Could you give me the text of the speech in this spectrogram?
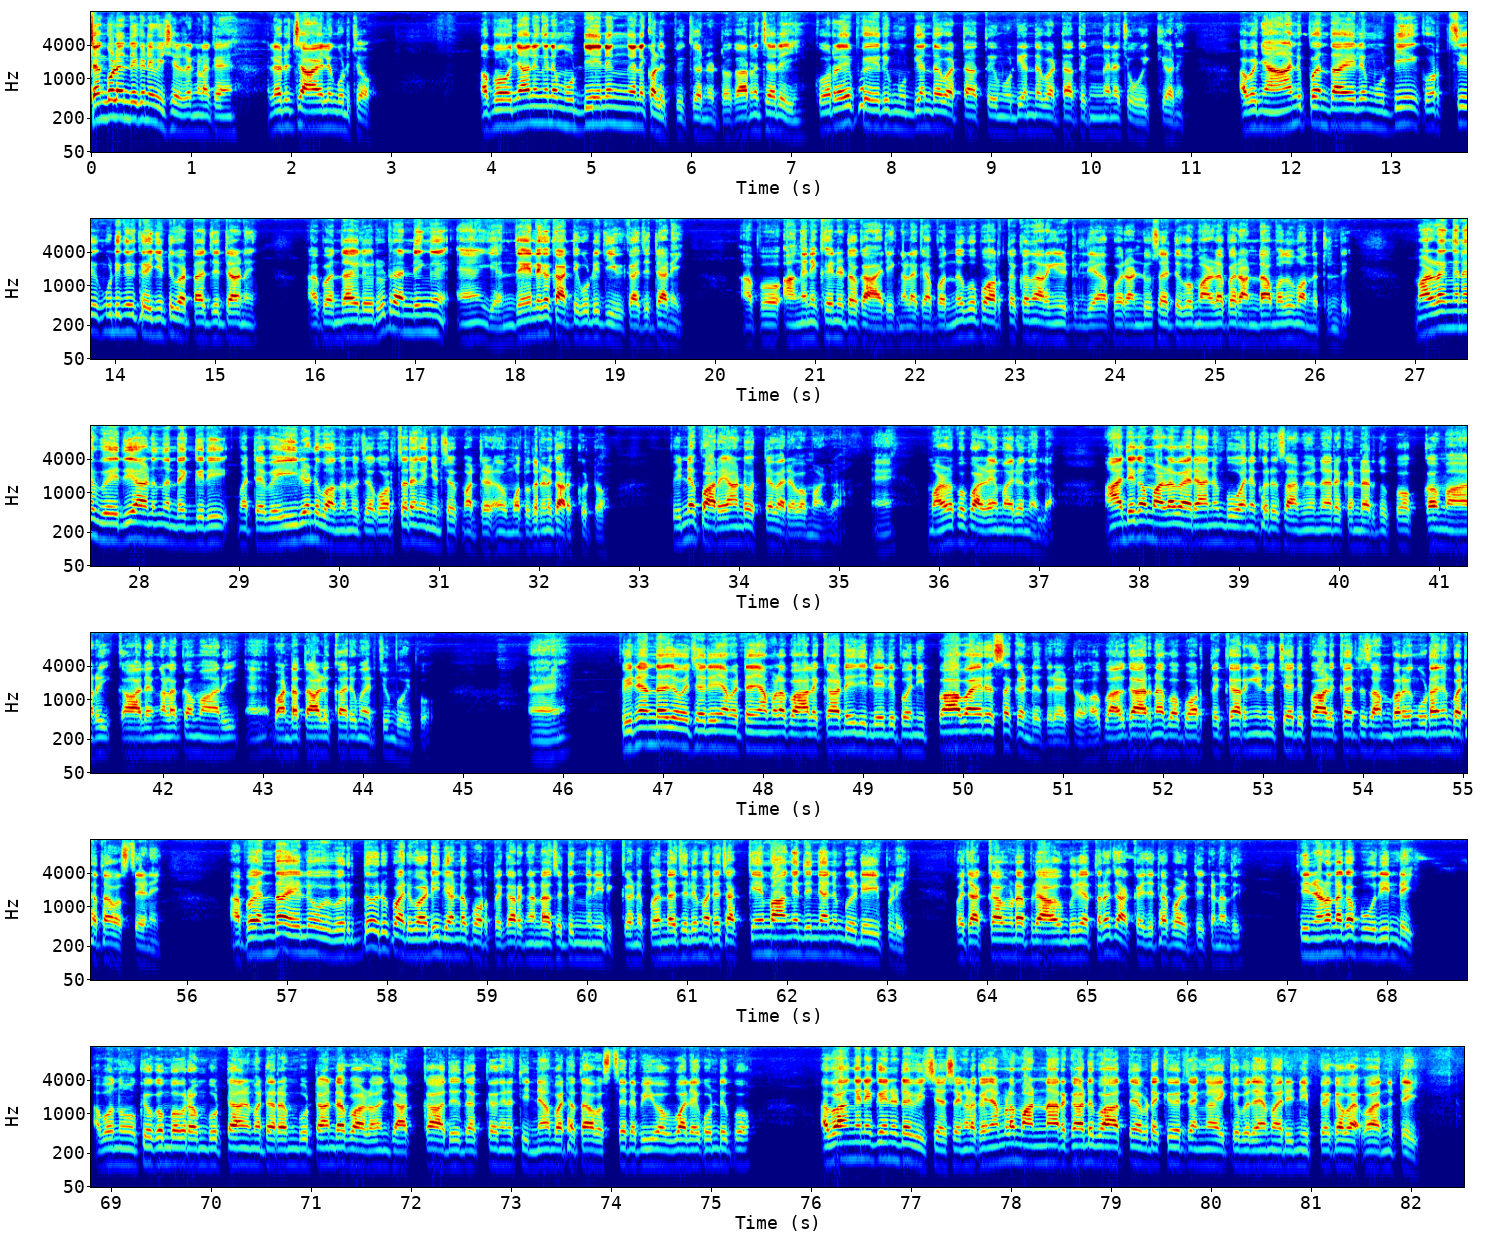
ചെങ്കോള എന്തൊക്കെയാണ് വിശേഷങ്ങളൊക്കെ? എല്ലാവരും ചായലും കുടിച്ചോ? അപ്പോൾ ഞാനിങ്ങനെ മുടിയനെ ഇങ്ങനെ കളിപ്പിക്കുകയാണ് കേട്ടോ. കാരണം വെച്ചാലേ കുറേ പേര് മുടി എന്താ വെട്ടാത്ത മുടി എന്താ വെട്ടാത്ത ഇങ്ങനെ ചോദിക്കുകയാണ് അപ്പോൾ ഞാനിപ്പോൾ എന്തായാലും മുടി കുറച്ച് കൂടി ഇങ്ങനെ കഴിഞ്ഞിട്ട് വെട്ടാച്ചിട്ടാണ്. അപ്പോൾ എന്തായാലും ഒരു ട്രെൻഡിങ് എന്തെങ്കിലുമൊക്കെ കാട്ടിക്കൂട്ടി ജീവിക്കാച്ചിട്ടാണേ. അപ്പോൾ അങ്ങനെയൊക്കെയാണ് കേട്ടോ കാര്യങ്ങളൊക്കെ. അപ്പോൾ ഇന്നിപ്പോൾ പുറത്തൊക്കെ ഒന്നും ഇറങ്ങിയിട്ടില്ല. അപ്പോൾ രണ്ട് ദിവസമായിട്ട് ഇപ്പോൾ മഴ ഇപ്പോൾ രണ്ടാമതും വന്നിട്ടുണ്ട്. മഴ ഇങ്ങനെ വരികയാണെന്നുണ്ടെങ്കിൽ മറ്റേ വെയിലുണ്ട് വന്നെന്ന് വെച്ചാൽ കുറച്ചേരം കഴിഞ്ഞ് മറ്റേ മൊത്തത്തിലാണ് കറക്കും കേട്ടോ പിന്നെ പറയാണ്ട് ഒറ്റ വരവ മഴ. ഏ മഴ ഇപ്പോൾ പഴയ മാതിരിയൊന്നുമല്ല ആദ്യമൊക്കെ മഴ വരാനും പോകാനൊക്കെ ഒരു സമയം നേരമൊക്കെ ഉണ്ടായിരുന്നു. ഇപ്പോൾ ഒക്കെ മാറി കാലങ്ങളൊക്കെ മാറി പണ്ടത്തെ ആൾക്കാർ മരിച്ചും പോയിപ്പോൾ ഏ പിന്നെ എന്താ ചോദിച്ചാൽ ഞാൻ മറ്റേ നമ്മളെ പാലക്കാട് ജില്ലയിൽ ഇപ്പോൾ നിപ്പ വൈറസ് ഒക്കെ ഉണ്ട് ഇത്ര കേട്ടോ അപ്പോൾ അത് കാരണം ഇപ്പോൾ പുറത്തേക്ക് ഇറങ്ങിയെന്ന് വെച്ചാൽ ഇപ്പോൾ ആൾക്കാർക്ക് സമ്പർക്കം കൂടാനും പറ്റാത്ത അവസ്ഥയാണ്. അപ്പോൾ എന്തായാലും വെറുതെ ഒരു പരിപാടി ഇല്ലാണ്ട് പുറത്തേക്ക് ഇറങ്ങണ്ട വെച്ചിട്ട് ഇങ്ങനെ ഇരിക്കുകയാണ് ഇപ്പോൾ എന്താ വെച്ചാൽ മറ്റേ ചക്കയും മാങ്ങയും തിന്നാനും പേടിയായി ഇപ്പോഴേ ഇപ്പോൾ ചക്ക നമ്മുടെ പ്ലാവുമ്പിൽ എത്ര ചക്ക വെച്ചിട്ടാണ് പഴുത്ത് നിൽക്കണത് തിന്നണം എന്നൊക്കെ പൂതിയുണ്ടേ. അപ്പോൾ നോക്കി നോക്കുമ്പോൾ റംബുട്ടാൻ മറ്റേ റംബുട്ടാന്റെ പഴം ചക്ക അത് ഇതൊക്കെ ഇങ്ങനെ തിന്നാൻ പറ്റാത്ത അവസ്ഥയിലെ ഈ വവ്വാലെ കൊണ്ട് ഇപ്പോൾ അപ്പോൾ അങ്ങനെയൊക്കെ എന്നിട്ട് വിശേഷങ്ങളൊക്കെ. നമ്മളെ മണ്ണാർക്കാട് ഭാഗത്ത് എവിടേക്ക് ഒരു ചങ്ങായിക്ക് ഇതേമാതിരി നിപ്പൊക്കെ വ- വന്നിട്ടേ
